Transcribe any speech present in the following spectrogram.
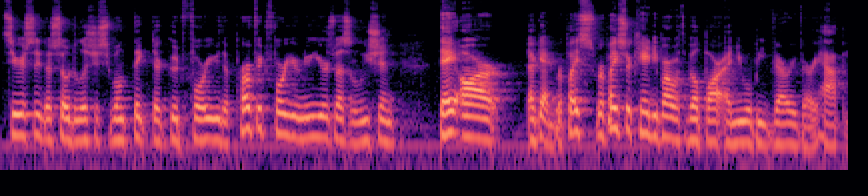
Seriously, they're so delicious you won't think they're good for you. They're perfect for your New Year's resolution. They are again replace replace your candy bar with a Built Bar, and you will be very very happy.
